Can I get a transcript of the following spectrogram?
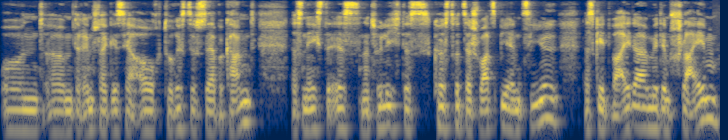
und ähm, der Rennsteig ist ja auch touristisch sehr bekannt. Das nächste ist natürlich das Köstritzer Schwarzbier im Ziel. Das geht weiter mit dem Schleim,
